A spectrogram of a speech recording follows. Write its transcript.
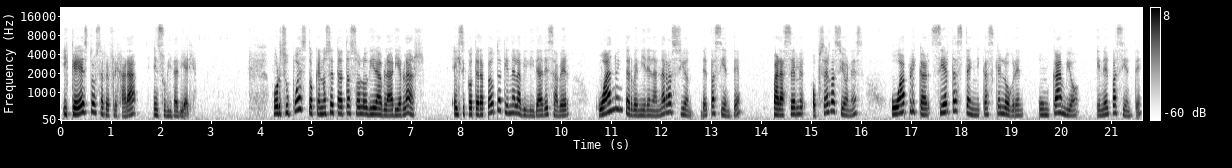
y que esto se reflejará en su vida diaria. Por supuesto que no se trata solo de ir a hablar y hablar. El psicoterapeuta tiene la habilidad de saber cuándo intervenir en la narración del paciente para hacerle observaciones o aplicar ciertas técnicas que logren un cambio en el paciente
